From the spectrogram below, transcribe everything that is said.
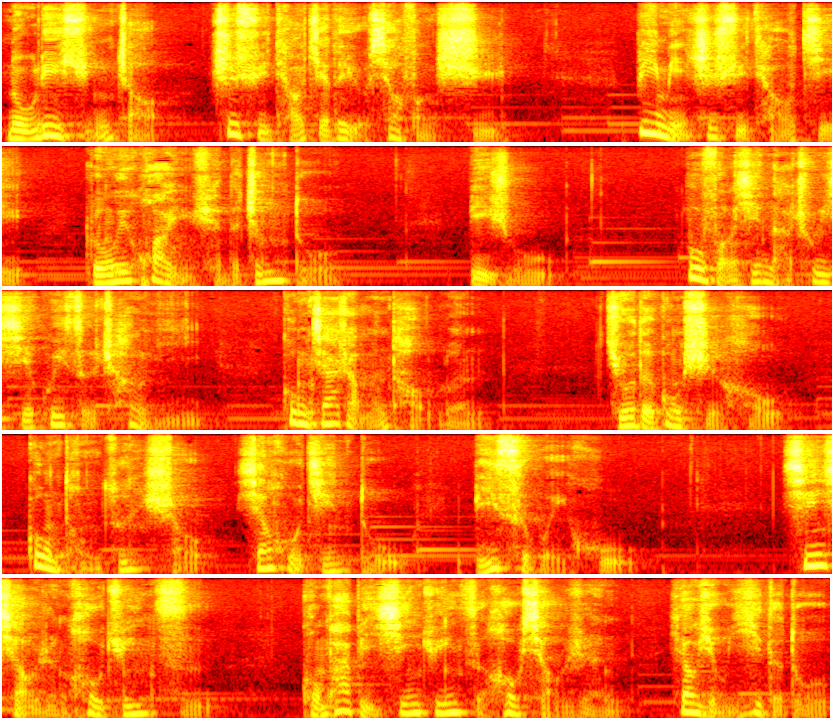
努力寻找秩序调节的有效方式，避免秩序调节沦为话语权的争夺。比如，不妨先拿出一些规则倡议，供家长们讨论，求得共识后，共同遵守，相互监督，彼此维护。先小人后君子，恐怕比先君子后小人要有益得多。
